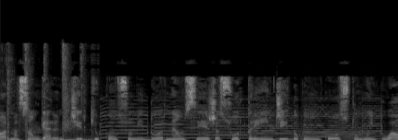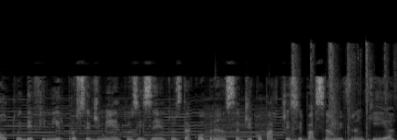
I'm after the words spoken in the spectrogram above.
norma são garantir que o consumidor não seja surpreendido com um custo muito alto e definir procedimentos isentos da cobrança de coparticipação e franquia,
